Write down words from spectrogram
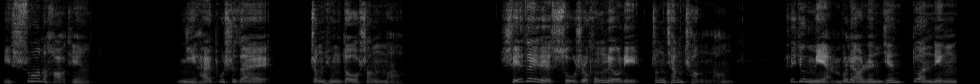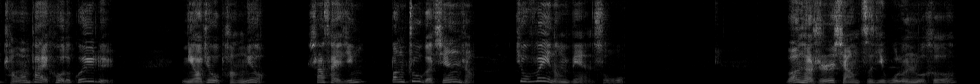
你说的好听，你还不是在争雄斗胜吗？”谁在这俗世洪流里争强逞能，谁就免不了人间断定成王败寇的规律。你要救朋友，杀蔡京，帮诸葛先生，就未能免俗。王小石想自己无论如何，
